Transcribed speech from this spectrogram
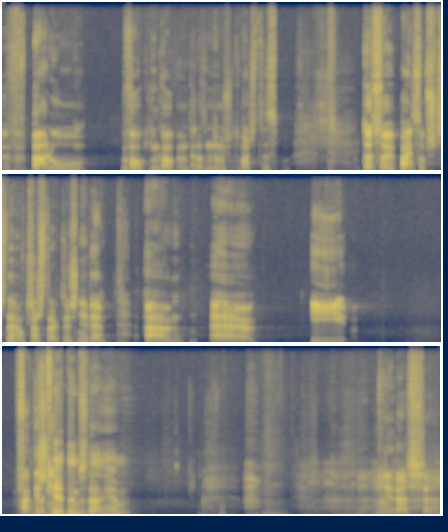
w balu vogingowym, teraz będę musiał tłumaczyć, to, jest, to sobie Państwo przeczytają w książce, jak ktoś nie wie. I Tak faktycznie jednym zdaniem. Nie da się.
